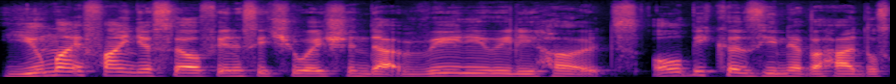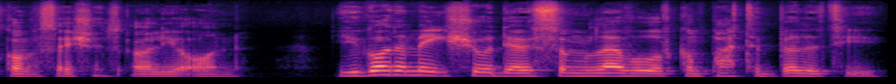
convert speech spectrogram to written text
you might find yourself in a situation that really, really hurts, all because you never had those conversations earlier on. You got to make sure there's some level of compatibility.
